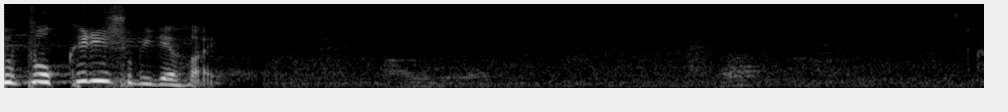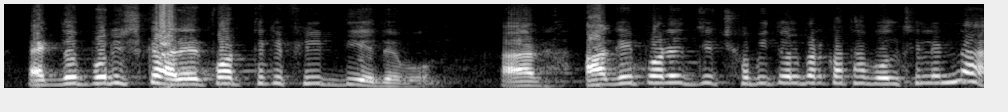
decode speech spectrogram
দুপক্ষেরই সুবিধে হয়। একদম পরিষ্কার, এরপর থেকে ফিট দিয়ে দেব। আর আগে পরের যে ছবি তোলবার কথা বলছিলেন না,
